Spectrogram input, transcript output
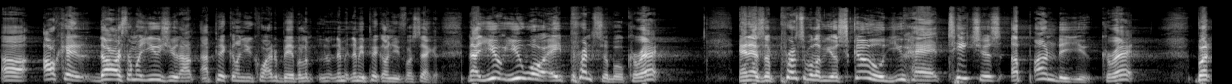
uh, okay, Doris, I'm going to use you. I, I, pick on you quite a bit, but let, let, me, let me pick on you for a second. Now, you, you were a principal, correct? And as a principal of your school, you had teachers up under you, correct? But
